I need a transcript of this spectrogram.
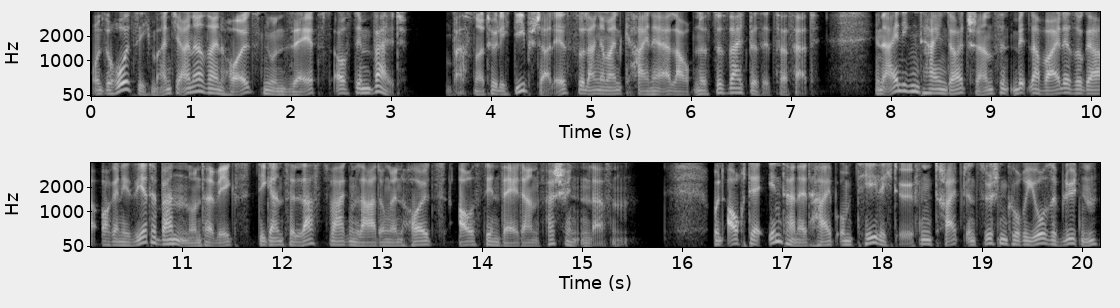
Und so holt sich manch einer sein Holz nun selbst aus dem Wald was natürlich Diebstahl ist, solange man keine Erlaubnis des Waldbesitzers hat. In einigen Teilen Deutschlands sind mittlerweile sogar organisierte Banden unterwegs, die ganze Lastwagenladungen Holz aus den Wäldern verschwinden lassen. Und auch der Internethype um Teelichtöfen treibt inzwischen kuriose Blüten.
